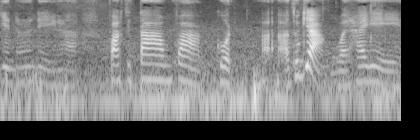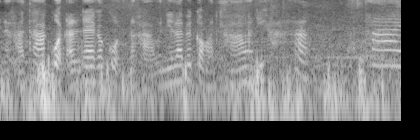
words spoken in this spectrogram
เย็นเท่านั้นเองนะคะ ฝากติดตามฝากกดทุกอย่างไว้ให้เอนะคะ ถ้ากดอันแรกก็กดนะคะ วันนี้ลาไปก่อนค่ะสวัสดีค่ะบาย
